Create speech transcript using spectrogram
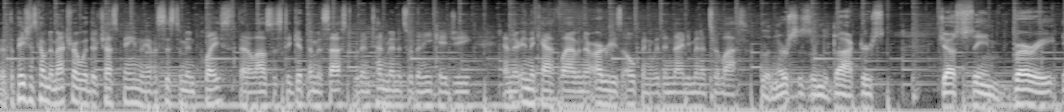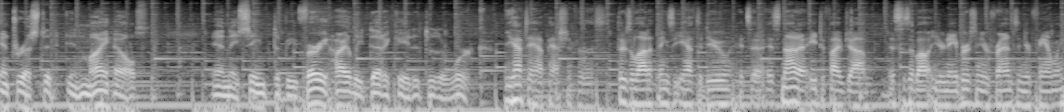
If the patients come to Metro with their chest pain, we have a system in place that allows us to get them assessed within 10 minutes with an EKG, and they're in the cath lab and their artery is open within 90 minutes or less. The nurses and the doctors just seem very interested in my health and they seem to be very highly dedicated to their work. You have to have passion for this. There's a lot of things that you have to do. It's a it's not an 8 to 5 job. This is about your neighbors and your friends and your family.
